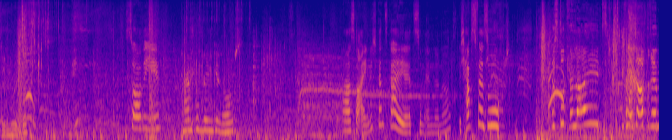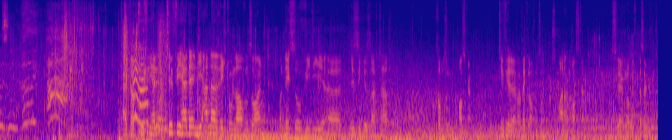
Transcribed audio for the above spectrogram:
Sehe nur ich das? Sorry. Kein Problem, geh raus. Ah, es war eigentlich ganz geil jetzt zum Ende, ne? Ich hab's versucht. Es tut mir leid. Ich wollte abbremsen. Ich glaube, Tiffy hätte, Tiffy hätte in die andere Richtung laufen sollen und nicht so, wie die äh, Lizzie gesagt hat. Kommt zum Ausgang. Tiffy hätte einfach weglaufen sollen, zum anderen Ausgang. Das wäre, glaube ich, besser gewesen.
